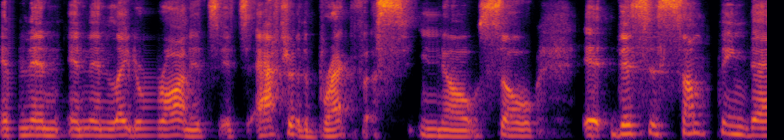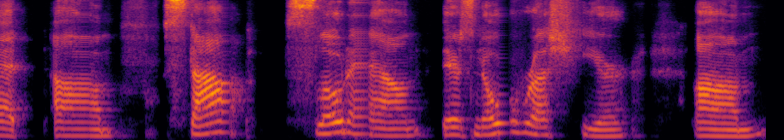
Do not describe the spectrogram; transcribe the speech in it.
and then and then later on, it's it's after the breakfast. You know, so it this is something that um, stop, slow down. There's no rush here. Um,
